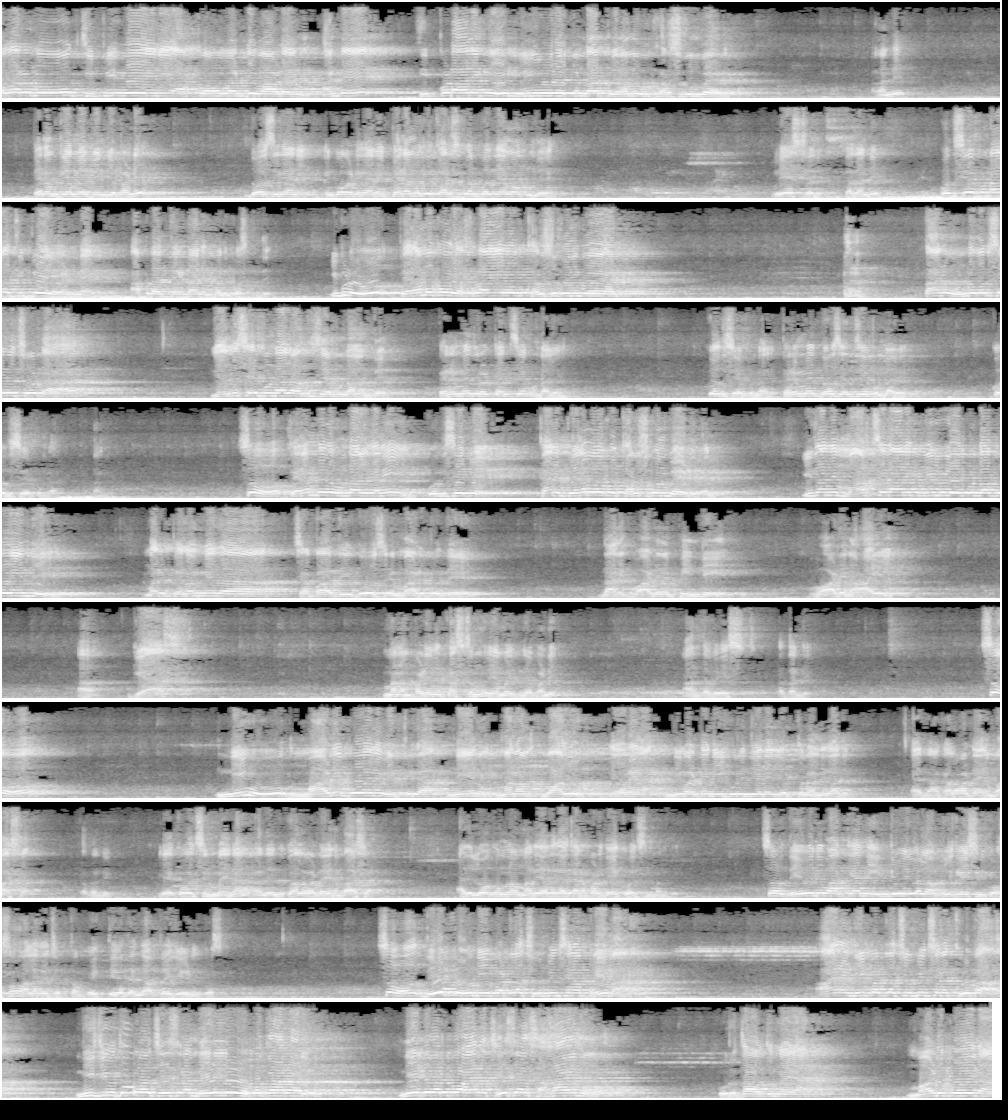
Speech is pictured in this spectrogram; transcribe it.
ఎవరును తిప్పివేయని అప్పం వంటి వాడైన అంటే తిప్పడానికి వీలు లేకుండా పిరముకు కరుచుకుని పోయాడు. అండి పెనంకి ఏమైపోయింది చెప్పండి? దోశ కానీ ఇంకొకటి కానీ పెనముకి కరుసుకొని పోతే ఏమవుతుంది? వేస్ట్ అది కదండి? కొద్దిసేపు ఉండాలి తిప్పేయాలి వెంటనే. అప్పుడు అది తినడానికి పనికి వస్తుంది. ఇప్పుడు పెనముకు ఎఫ్రాయిం కరుసుకొని పోయాడు. తాను ఉండవలసిన చోట ఎంతసేపు ఉండాలో అంతసేపు ఉండాలి అంతే. పెనం మీద రొట్టె ఎంతసేపు ఉండాలి? కొద్దిసేపు ఉండాలి. పెనం మీద దోశ ఎంతసేపు ఉండాలి? కొద్దిసేపు ఉండాలి సో పెనం మీద ఉండాలి కానీ కొద్దిసేపే. కానీ పెనవరకు కరుచుకొని పోయాడు ఇతను. ఇదాన్ని మార్చడానికి వీలు లేకుండా పోయింది. మరి పెనం మీద చపాతి దోశ మాడిపోతే దానికి వాడిన పిండి వాడిన ఆయిల్ గ్యాస్ మనం పడిన కష్టం ఏమైతుంది చెప్పండి? అంత వేస్ట్ కదండి సో నీవు మాడిపోయిన వ్యక్తిగా నేను మనం వాళ్ళు ఎవరైనా నీవంటే నీ గురించి నేను చెప్తున్నాను కాదు. అది నాకు అలవాటైన భాష కదండి? ఏకవచనమైన అది ఎందుకు అలవాటైన భాష? అది లోకంలో మర్యాదగా కనపడదు ఏకవచనం సో దేవుని వాక్యాన్ని ఇండివిజువల్ అప్లికేషన్ కోసం అలాగే చెప్తాం వ్యక్తిగతంగా అప్లై చేయడం కోసం. సో దేవుడు నీ పట్ల చూపించిన ప్రేమ ఆయన నీ పట్ల చూపించిన కృప నీ జీవితంలో చేసిన మేలు ఉపకారాలు నేటి వరకు ఆయన చేసిన సహాయము వృధా అవుతున్నాయా? మాడిపోయిన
